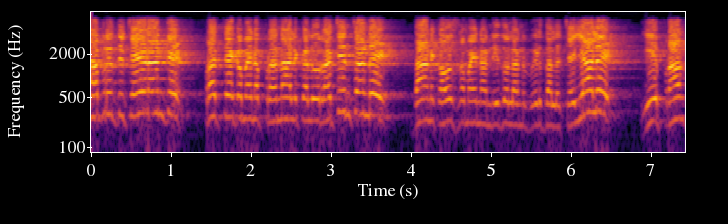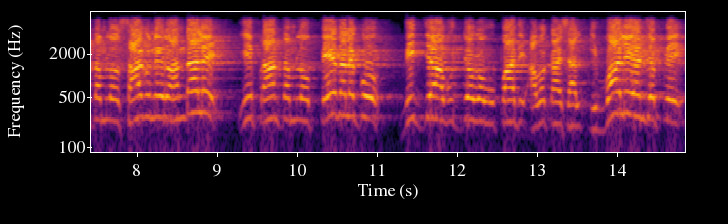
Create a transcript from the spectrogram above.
అభివృద్ధి చేయడానికి ప్రత్యేకమైన ప్రణాళికలు రచించండి. దానికి అవసరమైన నిధులను విడుదల చేయాలి. ఈ ప్రాంతంలో సాగునీరు అందాలి. ఈ ప్రాంతంలో పేదలకు విద్య ఉద్యోగ ఉపాధి అవకాశాలు ఇవ్వాలి అని చెప్పి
